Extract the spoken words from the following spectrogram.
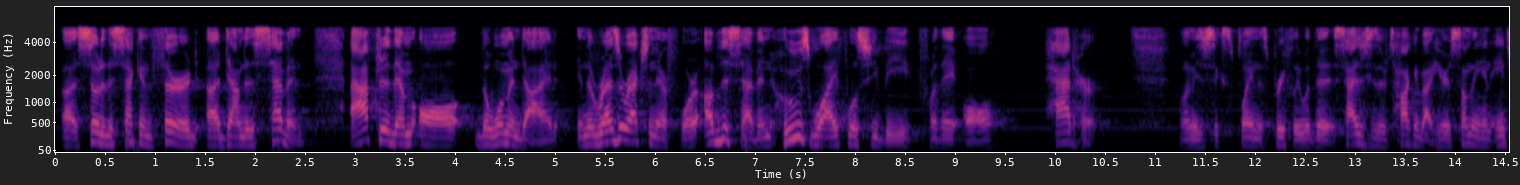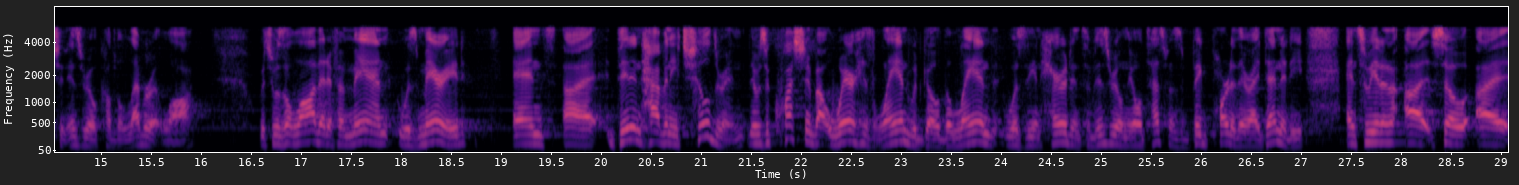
uh, so to the second, third, uh, down to the seventh. After them all, the woman died. In the resurrection, therefore, of the seven, whose wife will she be? For they all had her. Now, let me just explain this briefly. What the Sadducees are talking about here is something in ancient Israel called the Levirate Law, which was a law that if a man was married and uh, didn't have any children, there was a question about where his land would go. The land was the inheritance of Israel in the Old Testament; it was a big part of their identity, and so he had an, uh, so uh,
